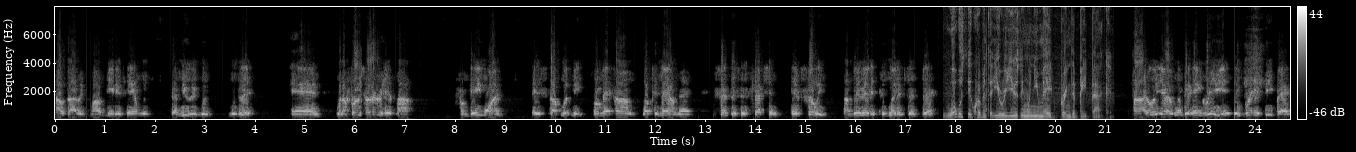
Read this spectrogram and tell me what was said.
outside of my immediate family. That music was, was it. And when I first heard hip hop from day one, it stuck with me from that time up to now, man. Since its inception in Philly, I've been in it to win it since then. What was the equipment that you were using when you made Bring the Beat Back? Right, well, yeah, well, the ingredients to bring the beat back.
